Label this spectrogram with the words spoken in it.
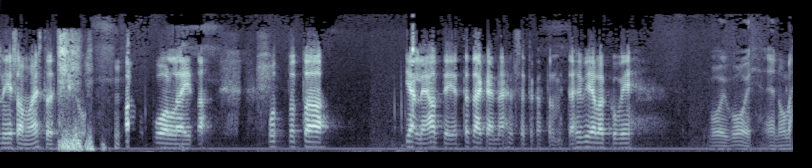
Niin, samaistut, että sisu. kuolleita. Mutta tota, jälleen Antti ei ole tätäkään nähnyt, että katsonut mitään hyviä elokuvia. Voi voi, en ole.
